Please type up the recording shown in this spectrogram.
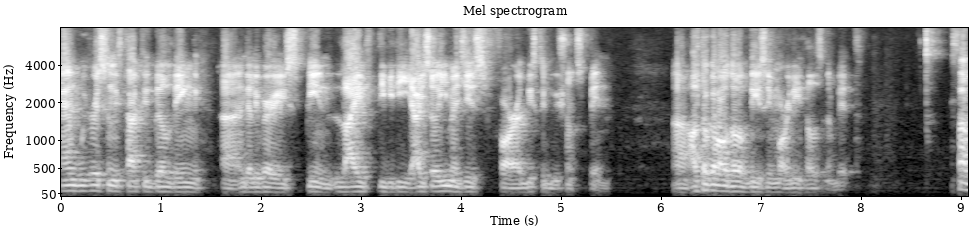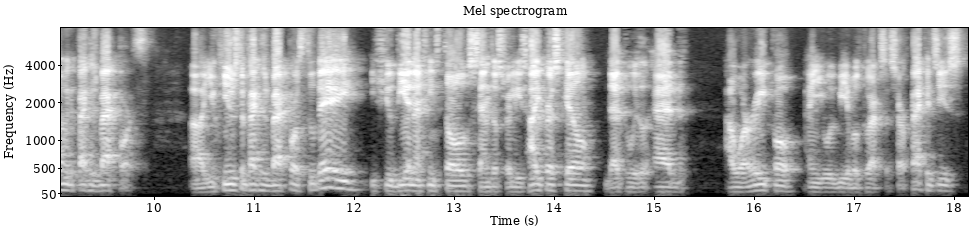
and we recently started building uh, and delivery spin live DVD ISO images for distribution spin. Uh, I'll talk about all of these in more details in a bit. Start with the package backports. Uh, you can use the package backports today. If you DNF install CentOS release hyperscale, that will add our repo, and you will be able to access our packages.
